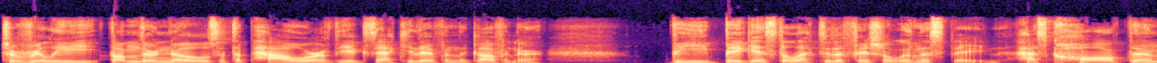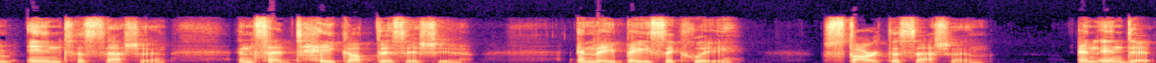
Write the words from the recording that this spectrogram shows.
to really thumb their nose at the power of the executive and the governor. The biggest elected official in the state has called them into session and said, take up this issue. And they basically start the session and end it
